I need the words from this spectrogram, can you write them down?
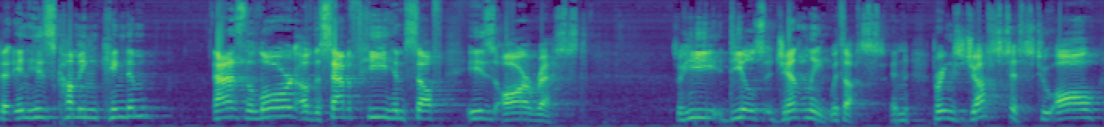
that in his coming kingdom, as the Lord of the Sabbath, he himself is our rest. So he deals gently with us and brings justice to all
